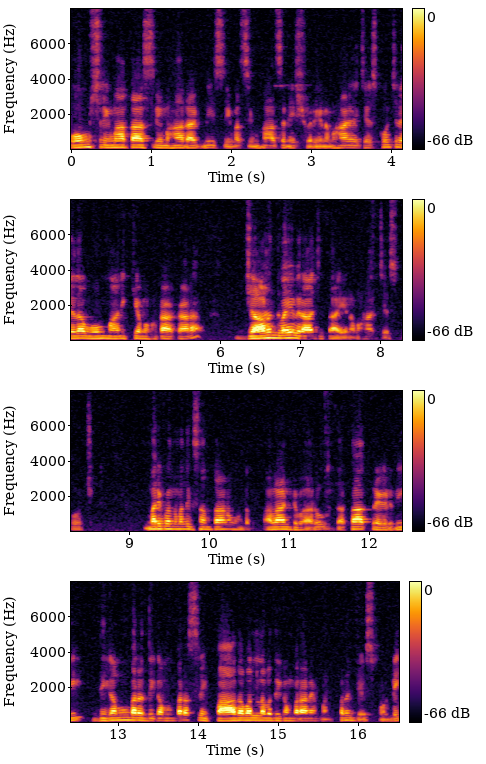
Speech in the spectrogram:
ఓం శ్రీమాత శ్రీ మహారాజ్ని శ్రీమత్ సింహాసనేశ్వరి నమః అని చేసుకోవచ్చు లేదా ఓం మాణిక్య మకుటాకార జానుద్వయ విరాజితాయ నమః అని చేసుకోవచ్చు. మరి కొంతమందికి సంతానం ఉండదు. అలాంటి వారు దత్తాత్రేయుడిది దిగంబర దిగంబర శ్రీ పాదవల్లభ దిగంబర అనే మంత్రం చేసుకోండి.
